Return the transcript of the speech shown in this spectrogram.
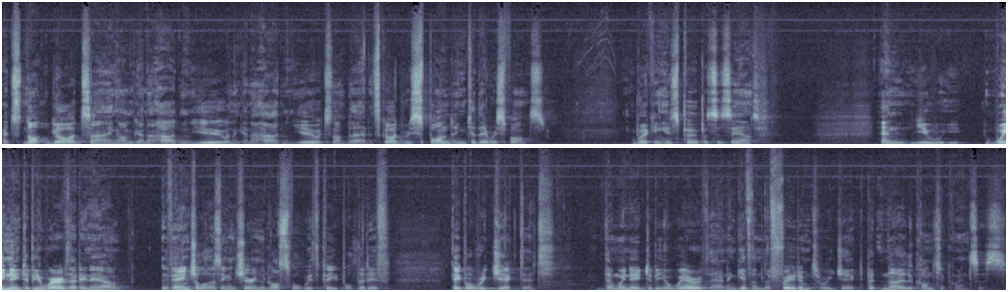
It's not God saying, I'm going to harden you and I'm going to harden you. It's not that. It's God responding to their response, working his purposes out. And you, we need to be aware of that in our evangelizing and sharing the gospel with people, that if people reject it, then we need to be aware of that and give them the freedom to reject, but know the consequences.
